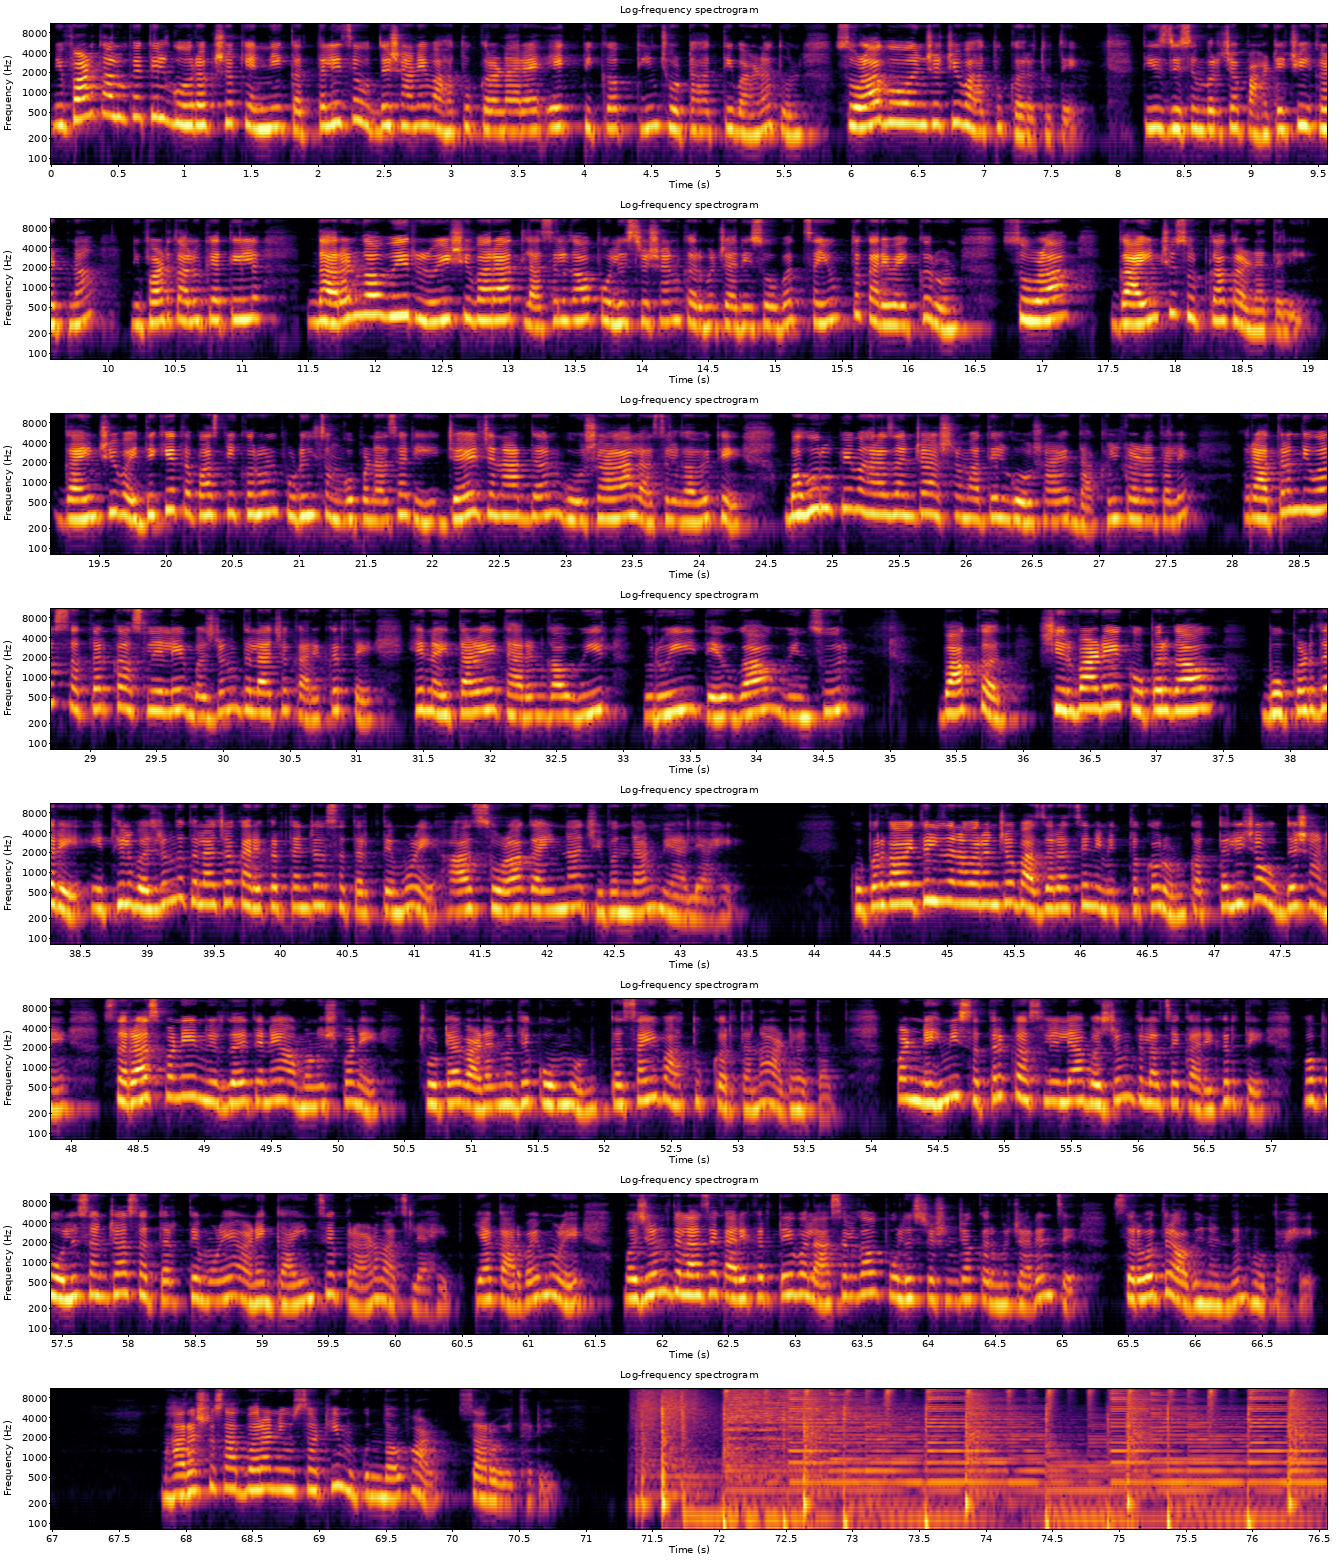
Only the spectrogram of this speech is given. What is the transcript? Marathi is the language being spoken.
निफाड तालुक्यातील गोरक्षक यांनी कत्तलीच्या उद्देशाने वाहतूक करणाऱ्या एक पिकअप तीन छोटा हत्ती वाहनातून सोळा गोवंशाची वाहतूक करत होते. तीस डिसेंबरच्या पहाटेची ही घटना निफाड तालुक्यातील धारणगाववीर रुई शिवारात लासलगाव पोलीस स्टेशन कर्मचारीसोबत संयुक्त कार्यवाही करून सोळा गायींची सुटका करण्यात आली. गायींची वैद्यकीय तपासणी करून पुढील संगोपनासाठी जय जनार्दन गोशाळा लासलगाव येथे बहुरूपी महाराजांच्या आश्रमातील गोशाळेत दाखल करण्यात आले. रात्रंदिवस सतर्क असलेले बजरंग दलाचे कार्यकर्ते हे नैताळे धारणगाव वीर रुई देवगाव विंचूर वाकद शिरवाडे कोपरगाव बोकडदरे येथील बजरंग दलाच्या कार्यकर्त्यांच्या सतर्कतेमुळे आज सोळा गायींना जीवनदान मिळाले आहे. कोपरगाव येथील जनावरांच्या बाजाराचे निमित्त करून कत्तलीच्या उद्देशाने सर्रासपणे निर्दयतेने अमानुषपणे छोट्या गाड्यांमध्ये कोंबून कसाई वाहतूक करताना आढळतात. पण नेहमी सतर्क असलेल्या बजरंग दलाचे कार्यकर्ते व पोलिसांच्या सतर्कतेमुळे अनेक गायींचे प्राण वाचले आहेत. या कारवाईमुळे बजरंग दलाचे कार्यकर्ते व लासलगाव पोलीस स्टेशनच्या कर्मचाऱ्यांचे सर्वत्र अभिनंदन होत आहे. महाराष्ट्र सातबारा न्यूजसाठी मुकुंद फाड सारोळेथडी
